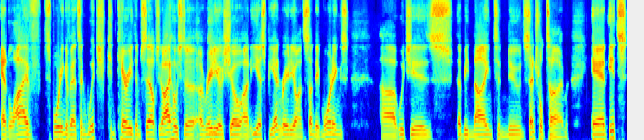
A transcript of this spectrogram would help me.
and live sporting events and which can carry themselves. You know, I host a, a radio show on ESPN radio on Sunday mornings, uh, which is that'd be nine to noon central time. And it's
